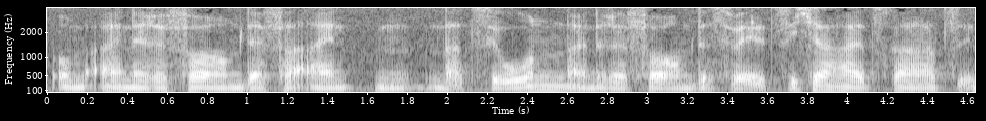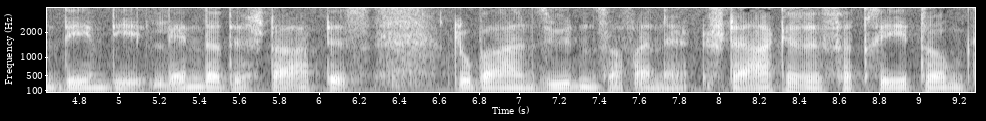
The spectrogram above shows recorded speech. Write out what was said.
um eine Reform der Vereinten Nationen, eine Reform des Weltsicherheitsrats, in dem die Länder des Staates des globalen Südens auf eine stärkere Vertretung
